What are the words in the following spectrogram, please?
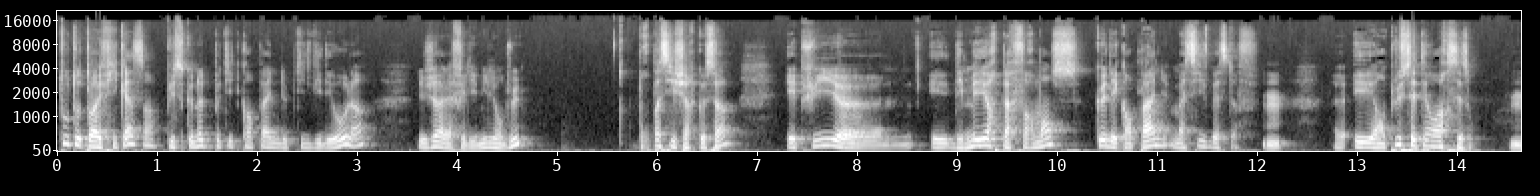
tout autant efficaces, hein, puisque notre petite campagne de petites vidéos là, déjà elle a fait des millions de vues pour pas si cher que ça, et puis euh, et des meilleures performances que des campagnes massives best-of. Mm. Et en plus c'était en hors saison. Mm.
